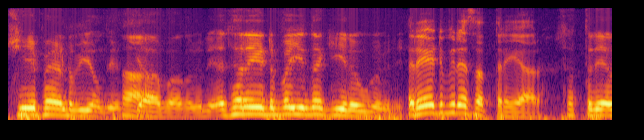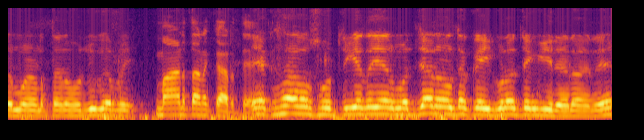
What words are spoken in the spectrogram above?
6 ਫੈਂਡ ਵੀ ਆਉਂਦੀ ਹੈ। ਕੀ ਬਾਤ ਹੈ ਵੀਰੇ। ਅੱਛਾ ਰੇਟ ਭਾਈ ਇਹਦਾ ਕੀ ਰਹੂਗਾ ਵੀਰੇ? ਰੇਟ ਵੀਰੇ 70000 70000 ਮਾਨਤਨ ਹੋ ਜਾਊਗਾ ਭਾਈ ਮਾਨਤਨ ਕਰਦੇ ਆ। ਇੱਕ ਹਿਸਾਬ ਨਾਲ ਸੋਚੀਏ ਤਾਂ ਯਾਰ ਮੱਝਾਂ ਨਾਲ ਤਾਂ ਕਈ ਗੁਣਾ ਚੰਗੀ ਰਹਿਣਾ ਇਹਨੇ।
